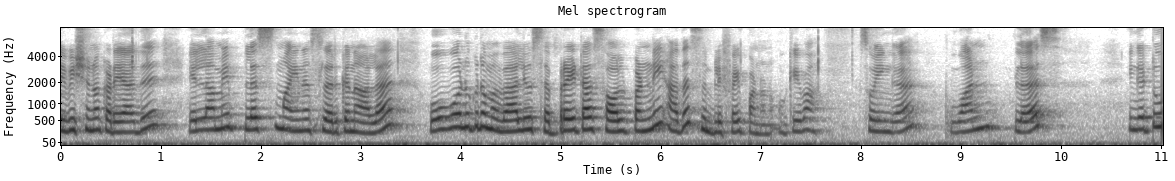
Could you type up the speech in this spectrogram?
டிவிஷனோ கிடையாது. எல்லாமே ப்ளஸ் மைனஸில் இருக்கனால ஒவ்வொன்றுக்கும் நம்ம வேல்யூ செப்பரேட்டாக சால்வ் பண்ணி அதை சிம்பிளிஃபை பண்ணணும். ஓகேவா ஸோ இங்கே ஒன் ப்ளஸ் இங்கே டூ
